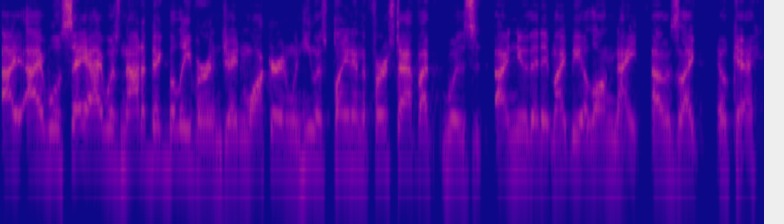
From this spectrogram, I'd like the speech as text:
I, I will say I was not a big believer in Jaden Walker, and when he was playing in the first half, I was I knew that it might be a long night. I was like, okay,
